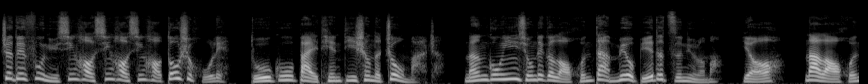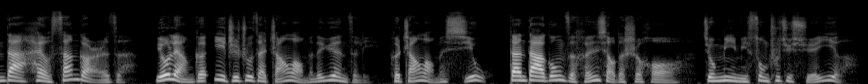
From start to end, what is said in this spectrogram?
这对父女星号、星号、星号都是狐狸。独孤拜天低声的咒骂着。南宫英雄那个老混蛋没有别的子女了吗？有，那老混蛋还有三个儿子，有两个一直住在长老们的院子里和长老们习武，但大公子很小的时候就秘密送出去学艺了，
